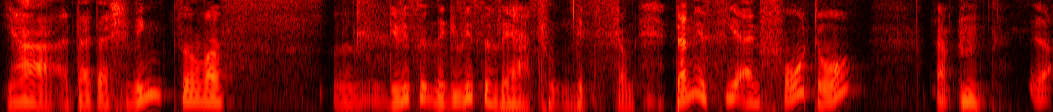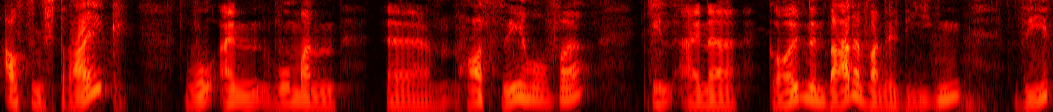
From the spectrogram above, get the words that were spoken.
ja, da, da schwingt sowas, äh, gewisse, eine gewisse Wertung mit. Dann ist hier ein Foto äh, aus dem Streik, wo ein, wo man äh, Horst Seehofer in einer goldenen Badewanne liegen sieht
